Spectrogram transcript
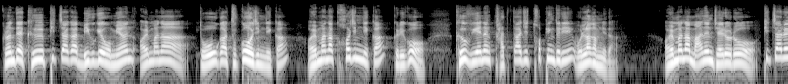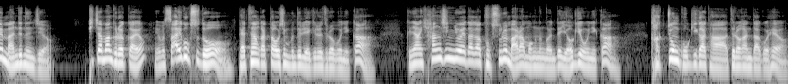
그런데 그 피자가 미국에 오면 얼마나 도우가 두꺼워집니까? 얼마나 커집니까? 그리고 그 위에는 갖가지 토핑들이 올라갑니다. 얼마나 많은 재료로 피자를 만드는지요. 피자만 그럴까요? 여러분 쌀국수도 베트남 갔다 오신 분들 얘기를 들어보니까 그냥 향신료에다가 국수를 말아 먹는 건데 여기 오니까 각종 고기가 다 들어간다고 해요.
